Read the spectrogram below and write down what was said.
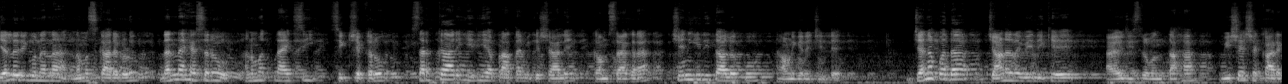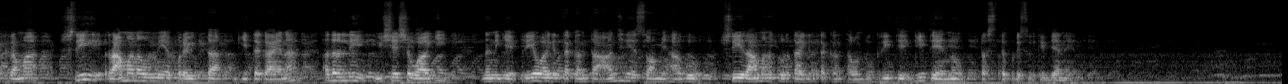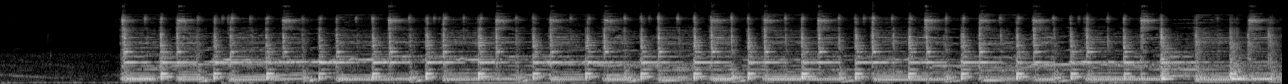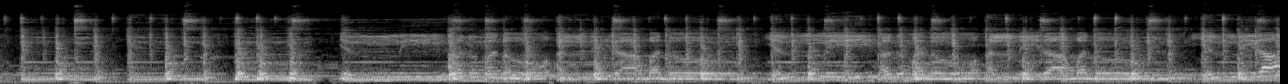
ಎಲ್ಲರಿಗೂ ನನ್ನ ನಮಸ್ಕಾರಗಳು. ನನ್ನ ಹೆಸರು ಹನುಮತ್ ನಾಯ್ಕ ಸಿ, ಶಿಕ್ಷಕರು. ಸರ್ಕಾರಿ ಹಿರಿಯ ಪ್ರಾಥಮಿಕ ಶಾಲೆ ಕಂಸಾಗರ ಚನ್ನಗಿರಿ ತಾಲೂಕು, ದಾವಣಗೆರೆ ಜಿಲ್ಲೆ. ಜನಪದ ಜಾಣರ ವೇದಿಕೆ ಆಯೋಜಿಸಿರುವಂತಹ ವಿಶೇಷ ಕಾರ್ಯಕ್ರಮ ಶ್ರೀ ರಾಮನವಮಿಯ ಪ್ರಯುಕ್ತ ಗೀತ ಗಾಯನ. ಅದರಲ್ಲಿ ವಿಶೇಷವಾಗಿ ನನಗೆ ಪ್ರಿಯವಾಗಿರ್ತಕ್ಕಂಥ ಆಂಜನೇಯ ಸ್ವಾಮಿ ಹಾಗೂ ಶ್ರೀರಾಮನ ಕುರಿತಾಗಿರ್ತಕ್ಕಂಥ ಒಂದು ಗೀತೆ ಗೀತೆಯನ್ನು ಪ್ರಸ್ತುತಪಡಿಸುತ್ತಿದ್ದೇನೆ.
